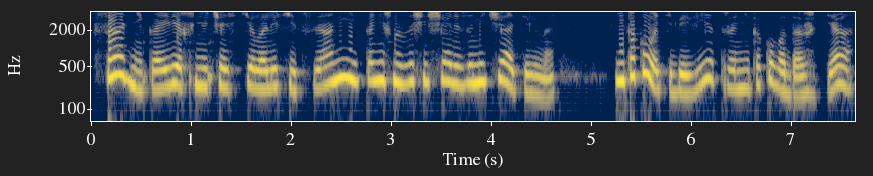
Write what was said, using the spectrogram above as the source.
Всадника и верхнюю часть тела лисицы они, конечно, защищали замечательно. Никакого тебе ветра, никакого дождя.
